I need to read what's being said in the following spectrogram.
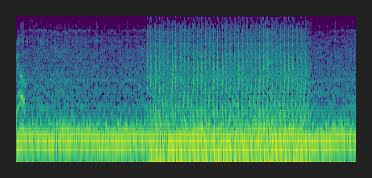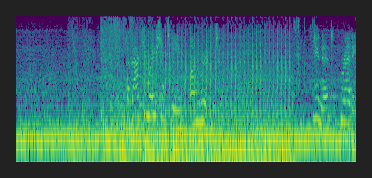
Yo. Evacuation team en route. Unit ready.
